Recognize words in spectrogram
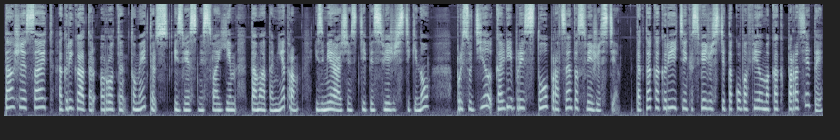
Также сайт-агрегатор Rotten Tomatoes, известный своим томатометром, измеряющим степень свежести кино, присудил калибре 100% свежести, тогда как рейтинг свежести такого фильма, как «Паразиты»,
